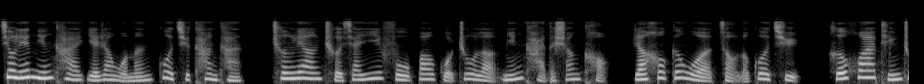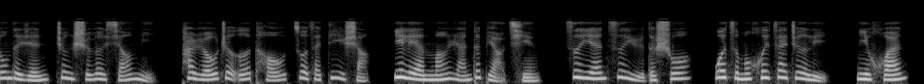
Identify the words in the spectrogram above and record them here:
就连明凯也让我们过去看看。程亮扯下衣服包裹住了明凯的伤口，然后跟我走了过去。荷花亭中的人正是乐小米，他揉着额头坐在地上。一脸茫然的表情，自言自语的说：“我怎么会在这里？你还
